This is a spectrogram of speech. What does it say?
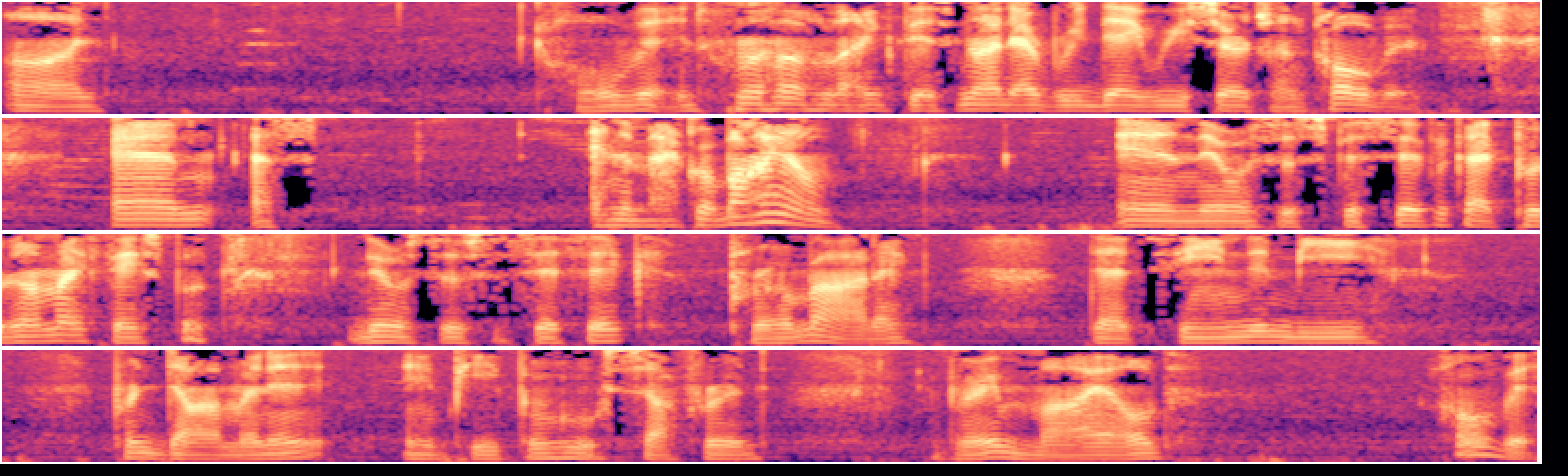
on COVID. like there's not everyday research on COVID, and as and the microbiome. And there was a specific. I put on my Facebook. There was a specific probiotic that seemed to be predominant in people who suffered very mild COVID,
